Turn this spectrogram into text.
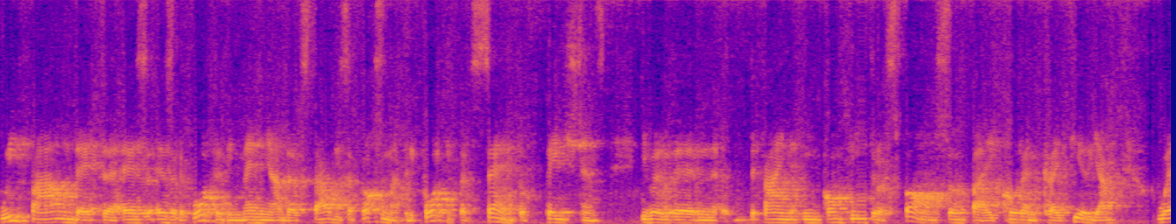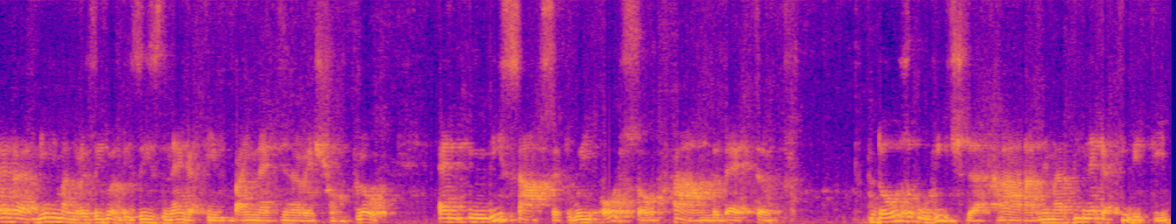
We found that, uh, as, as reported in many other studies, approximately 40% of patients even um, define in complete response by current criteria were minimal residual disease negative by next generation flow. And in this subset, we also found that uh, those who reached uh, an MRD negativity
